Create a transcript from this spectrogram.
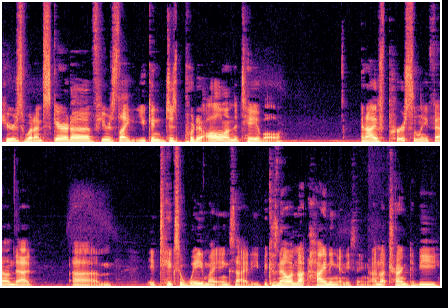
here's what I'm scared of. Here's like, you can just put it all on the table. And I've personally found that um, it takes away my anxiety because now I'm not hiding anything. I'm not trying to be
